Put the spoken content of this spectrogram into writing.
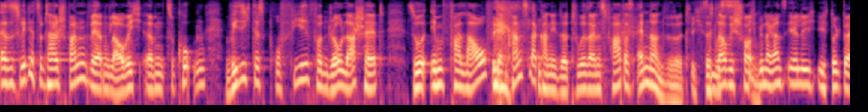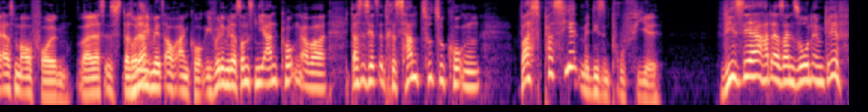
Also es wird jetzt total spannend werden, glaube ich, ähm, zu gucken, wie sich das Profil von Joe Laschet so im Verlauf der Kanzlerkandidatur seines Vaters ändern wird. das muss- glaube ich schon. Ich bin da ganz ehrlich, ich drücke da erstmal auf Folgen, weil das ist, das Oder? muss ich mir jetzt auch angucken. Ich würde mir das sonst nie angucken, aber das ist jetzt interessant zuzugucken, was passiert mit diesem Profil. Wie sehr hat er seinen Sohn im Griff,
